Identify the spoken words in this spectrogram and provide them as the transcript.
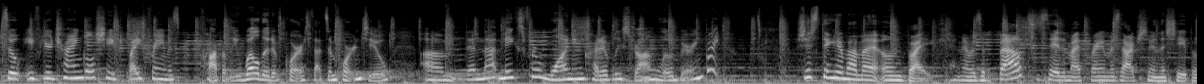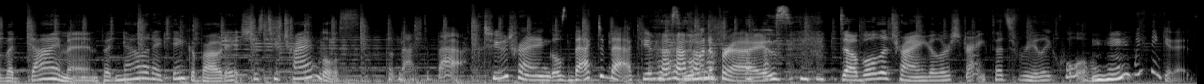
So if your triangle shaped bike frame is properly welded, of course, that's important too, um, then that makes for one incredibly strong load bearing bike. Just thinking about my own bike, and I was about to say that my frame is actually in the shape of a diamond, but now that I think about it, it's just two triangles, put back to back. Two triangles back to back give this woman a prize. Double the triangular strength. That's really cool. Mm-hmm. We think it is.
